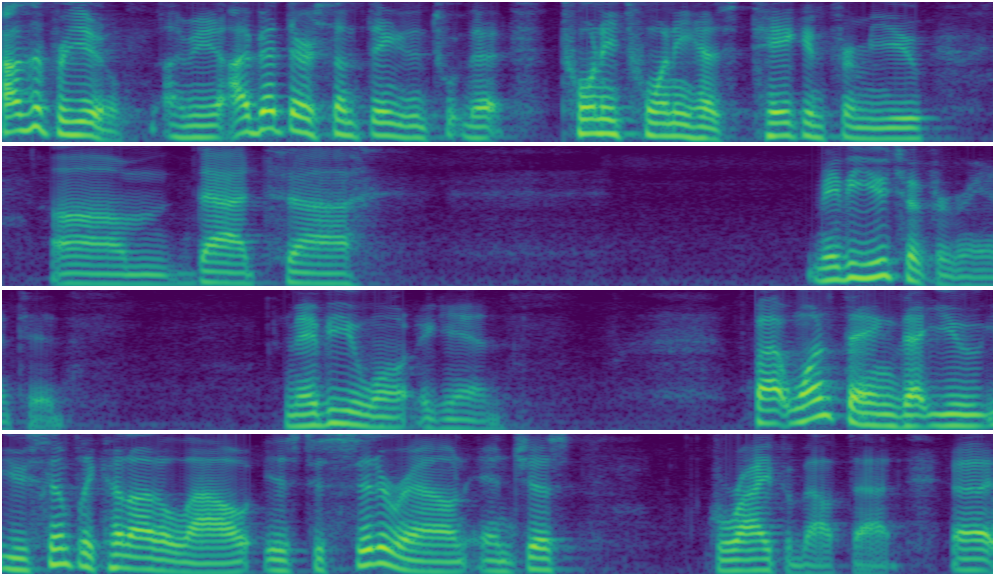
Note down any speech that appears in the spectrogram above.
How's it for you? I mean, I bet there are some things tw- that 2020 has taken from you um, that uh, maybe you took for granted. Maybe you won't again. But one thing that you, you simply cannot allow is to sit around and just gripe about that. Uh,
